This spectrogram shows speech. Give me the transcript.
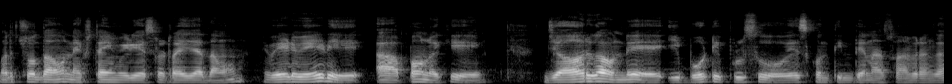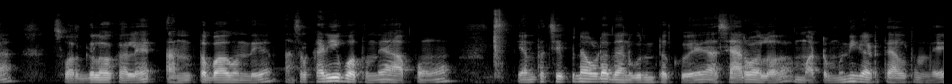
మరి చూద్దాము. నెక్స్ట్ టైం వీడియోస్లో ట్రై చేద్దాము. వేడి వేడి ఆ అప్పంలోకి జారుగా ఉండే ఈ బోటి పులుసు వేసుకొని తింటే నా స్వామిరంగా స్వర్గలోకాలే అంత బాగుంది. అసలు కరిగిపోతుంది ఆ అప్పం. ఎంత చెప్పినా కూడా దాని గురించి తక్కువే. ఆ శార్వాలో మట మునిగట తేలుతుంది.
